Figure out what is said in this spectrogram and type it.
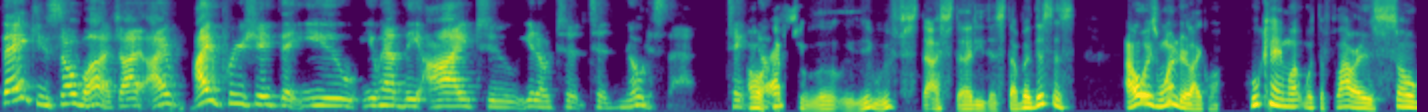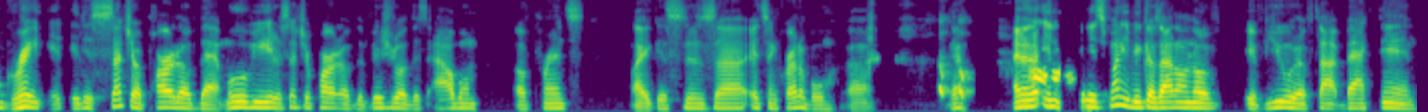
Thank you so much. I, I I appreciate that you you have the eye to you know to to notice that. Take oh, absolutely. We've I studied this stuff, but this is I always wonder like who came up with the flower? It is so great. It, it is such a part of that movie. It is such a part of the visual of this album of Prince. Like this is uh it's incredible. Uh yeah. And, and, and it's funny because I don't know if, if you would have thought back then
